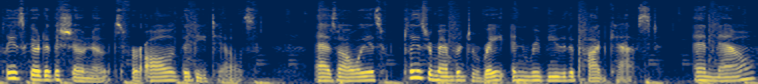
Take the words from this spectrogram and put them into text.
Please go to the show notes for all of the details. As always, please remember to rate and review the podcast. And now,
